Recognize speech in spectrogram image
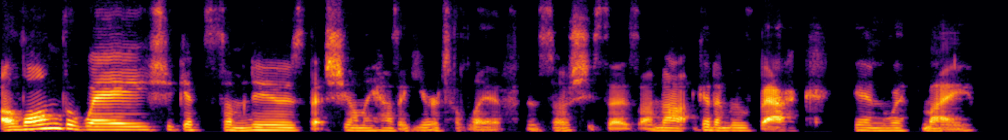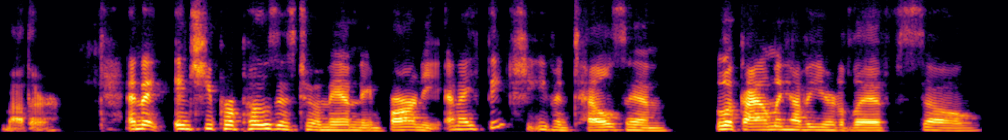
along the way she gets some news that she only has a year to live. And so she says, I'm not gonna move back in with my mother. And it, and she proposes to a man named Barney. And I think she even tells him, look, I only have a year to live, so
